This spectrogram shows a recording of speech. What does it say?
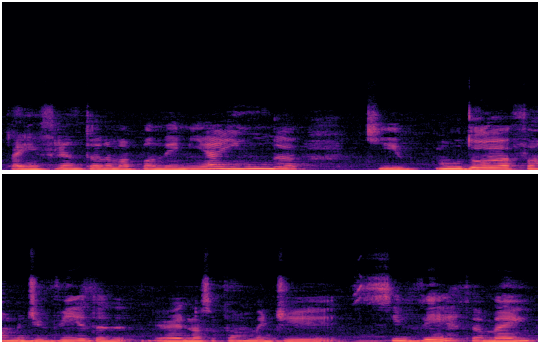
está enfrentando uma pandemia ainda que mudou a forma de vida, a nossa forma de se ver também.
